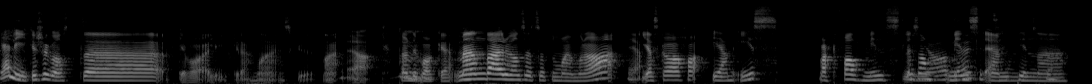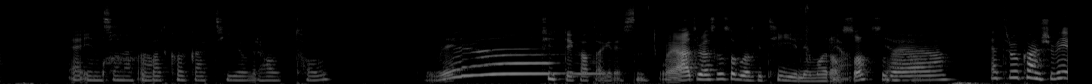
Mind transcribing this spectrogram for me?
jeg liker så godt Jeg Vet ikke hva jeg liker. Nei, jeg skulle, nei, Ja. tar det Mm. tilbake. Men det er uansett 17. mai i morgen. Ja. Jeg skal ha én is. I hvert fall. Minst, liksom. Ja, Minst én en På. pinne. Jeg innså nettopp at klokka er ti over halv tolv. Det blir uh... Fytti kattagrisen. Og jeg tror jeg skal stoppe ganske tidlig i morgen også, så det Jeg tror kanskje vi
